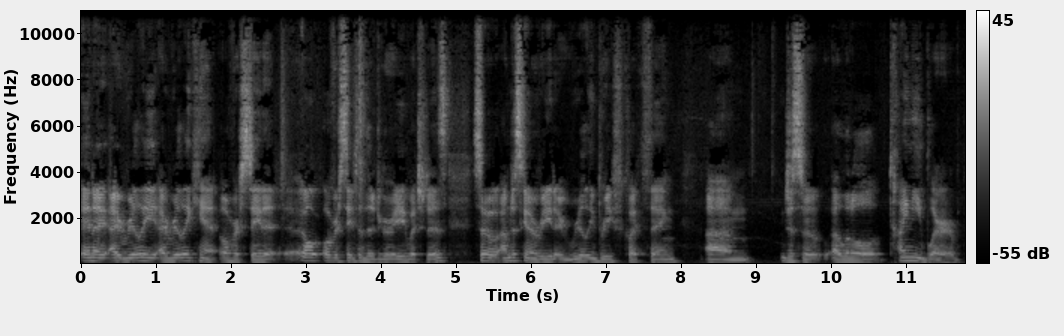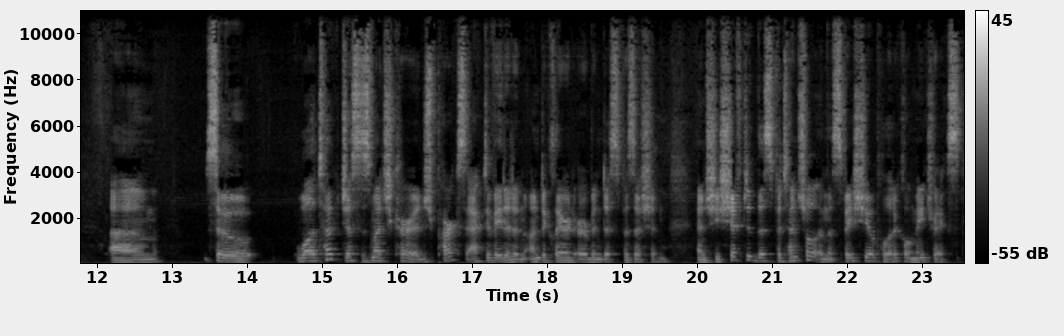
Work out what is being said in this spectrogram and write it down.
and I, I really I really can't overstate it overstate to the degree which it is. So I'm just going to read a really brief, quick thing, um, just a, a little tiny blurb. Um, so while it took just as much courage, Parks activated an undeclared urban disposition, and she shifted this potential in the spatio-political matrix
